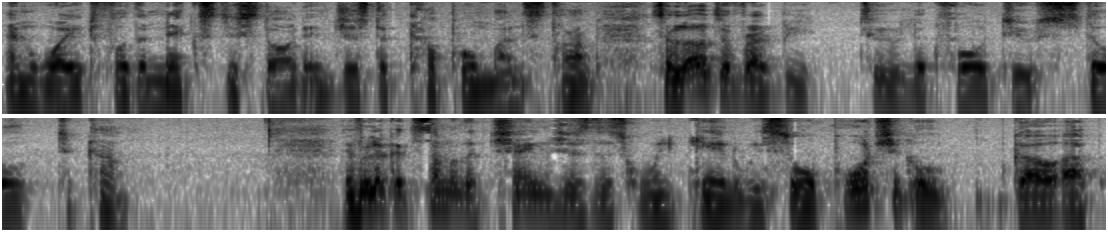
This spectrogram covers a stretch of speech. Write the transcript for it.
and wait for the next to start in just a couple months' time. So loads of rugby to look forward to still to come. If we look at some of the changes this weekend, we saw Portugal go up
